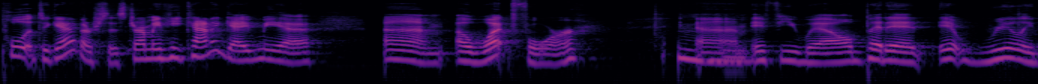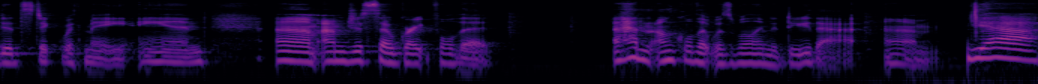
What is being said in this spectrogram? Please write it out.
pull it together, sister. I mean, he kind of gave me a um, a what for, um, if you will, but it it really did stick with me, and um, I'm just so grateful that I had an uncle that was willing to do that. Um, Yeah.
